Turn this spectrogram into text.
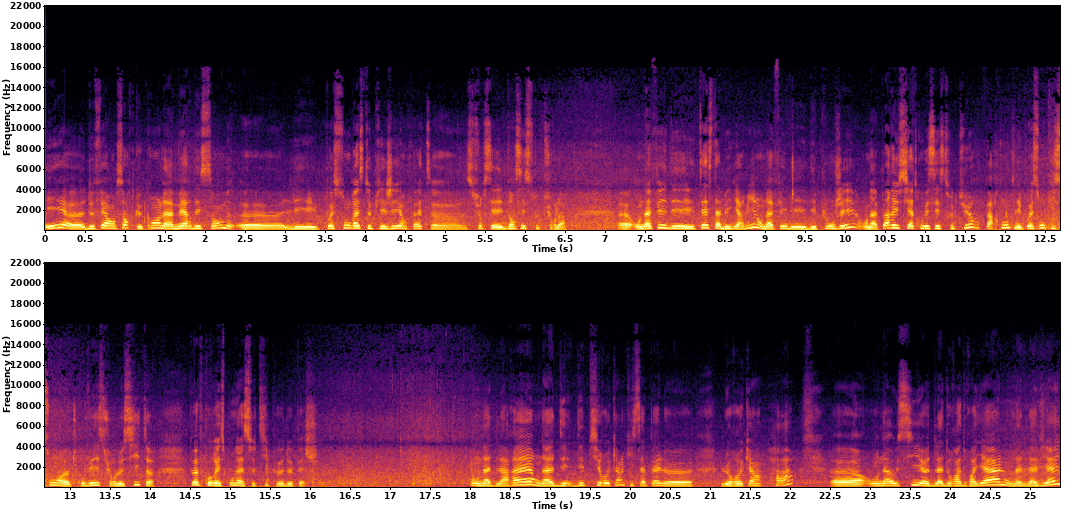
et de faire en sorte que quand la mer descende, les poissons restent piégés en fait dans ces structures-là. on a fait des tests à Béguerville, on a fait des plongées, on n'a pas réussi à trouver ces structures. Par contre, les poissons qui sont trouvés sur le site peuvent correspondre à ce type de pêche. On a de l'arrêt, on a des, petits requins qui s'appellent euh, le requin Ha. Euh, on a aussi euh, de la dorade royale, on a de la vieille.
